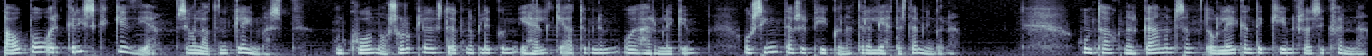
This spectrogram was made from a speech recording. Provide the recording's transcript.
Bábó er grísk gyðja sem var látinni gleymast. Hún kom á sorglegustu augnablikum í helgiatöfnum og í harmleikum og síndi á sér píkuna til að leta stemninguna. Hún táknar gamansamt og leikandi kynfralsi hvenna.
